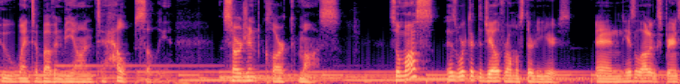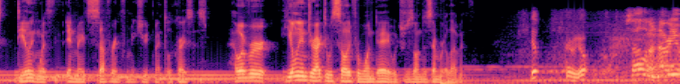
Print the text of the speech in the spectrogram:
who went above and beyond to help Sully Sergeant Clark Moss. So, Moss has worked at the jail for almost 30 years, and he has a lot of experience dealing with inmates suffering from acute mental crisis. However, he only interacted with Sully for one day, which was on December 11th. Yep, there we go. Solomon, how are you?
